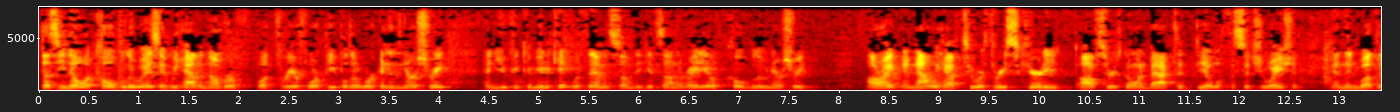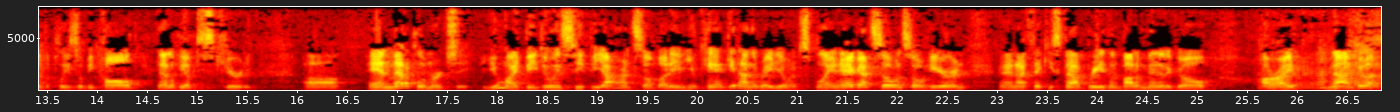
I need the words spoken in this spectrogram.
Does he know what code blue is? And we have a number of what three or four people that are working in the nursery, and you can communicate with them. And somebody gets on the radio, code blue nursery. All right, and now we have two or three security officers going back to deal with the situation, and then whether the police will be called, that'll be up to security. Uh, and medical emergency. You might be doing CPR on somebody, and you can't get on the radio and explain, "Hey, I got so and so here, and and I think he stopped breathing about a minute ago." All right, not good.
